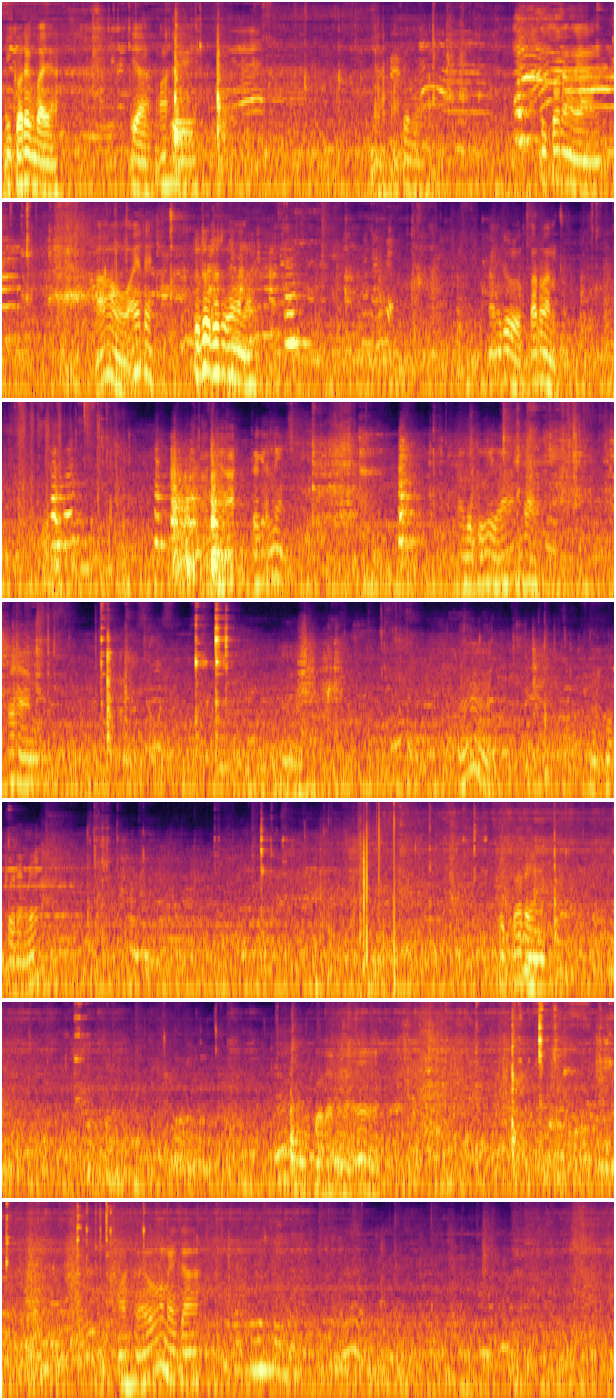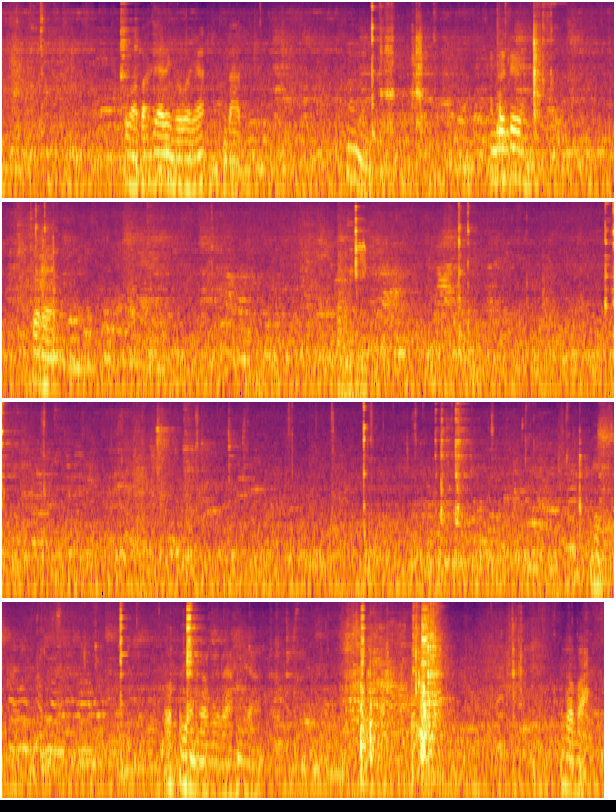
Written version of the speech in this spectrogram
mie goreng mbak ya? Ya masih. Ya masih mbak. Mie goreng yang wow ayo deh. Duduk duduk yang mana? Kamu dulu taruhan. Ini ya deket nih. Ambil dulu ya rehan Hmm. Hmm. Deh mie goreng hmm, Mas, meja bapak sharing gue ya. Hmm. Ambil deh. Goreng. Oh, yang kamera, ya. Berapa?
